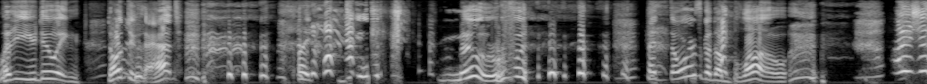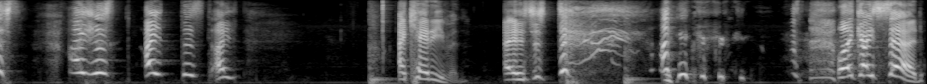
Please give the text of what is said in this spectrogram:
what are you doing? Don't do that. like, dude, move. that door's gonna blow. I just, I just, I this, I, I can't even. It's just. like I said,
